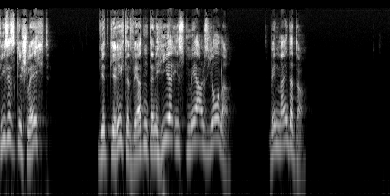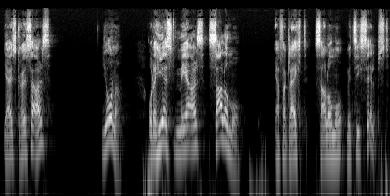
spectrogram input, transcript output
dieses Geschlecht wird gerichtet werden, denn hier ist mehr als Jona. Wen meint er da? Er ist größer als Jona. Oder hier ist mehr als Salomo. Er vergleicht Salomo mit sich selbst.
